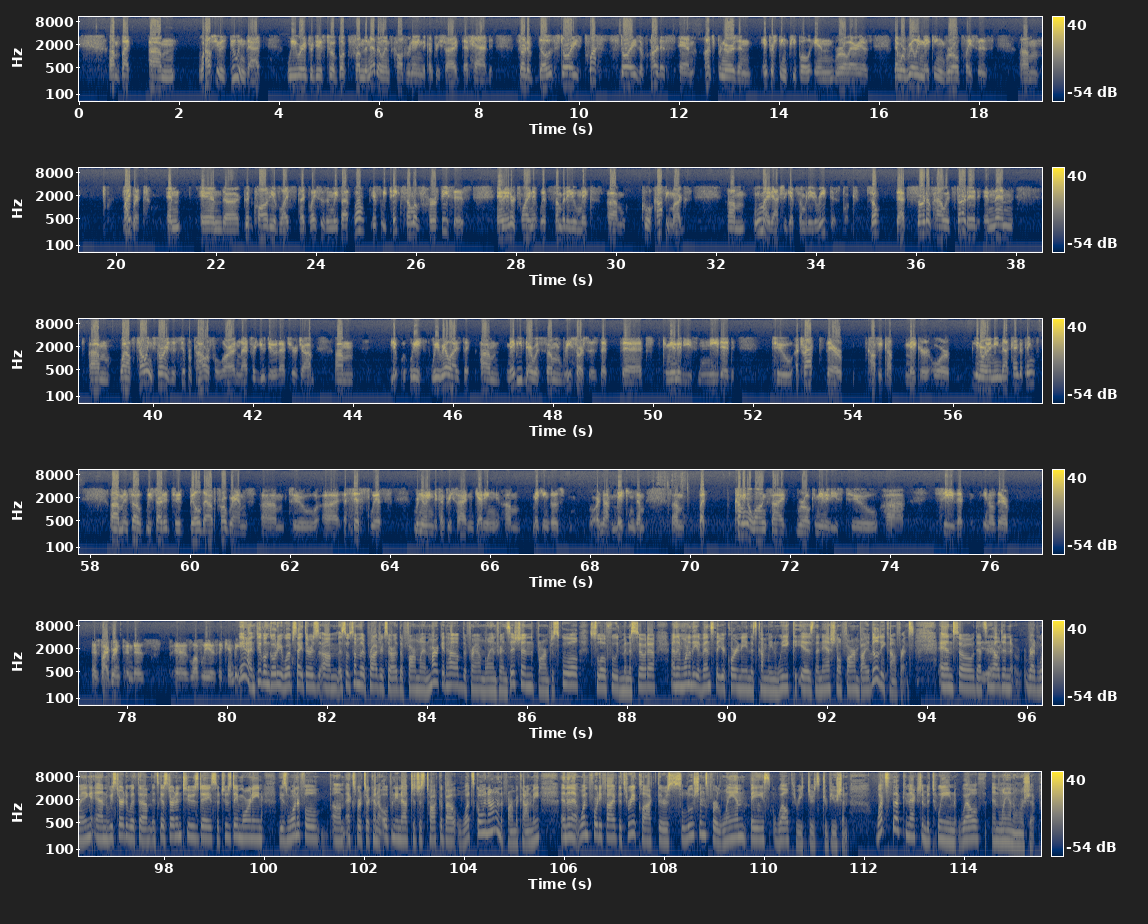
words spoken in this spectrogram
Um, but um, while she was doing that, we were introduced to a book from the Netherlands called Renewing the Countryside that had sort of those stories plus stories of artists and entrepreneurs and interesting people in rural areas that were really making rural places um, vibrant and and uh, good quality of life type places. And we thought, well, if we take some of her thesis and intertwine it with somebody who makes um, cool coffee mugs, um, we might actually get somebody to read this book. So that's sort of how it started. And then, um, while telling stories is super powerful, Laura, and that's what you do, that's your job. Um, it, we we realized that um, maybe there was some resources that that communities needed to attract their coffee cup maker, or you know what I mean, that kind of thing. Um, and so we started to build out programs um, to uh, assist with renewing the countryside and getting um, making those, or not making them, um, but coming alongside rural communities to uh, see that you know they're as vibrant and as as lovely as they can be. Yeah, and people can go to your website. There's um, so some of the projects are the Farmland Market Hub, the Farmland Transition, Farm to School, Slow Food Minnesota, and then one of the events that you're coordinating this coming week is the National Farm Viability Conference, and so that's yeah. held in Red Wing. And we started with um, it's going to start on Tuesday, so Tuesday morning, these wonderful um, experts are kind of opening up to just talk about what's going on in the farm economy, and then at 1:45 to 3 o'clock, there's solutions for land based wealth redistribution. What's the connection between wealth and land ownership?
